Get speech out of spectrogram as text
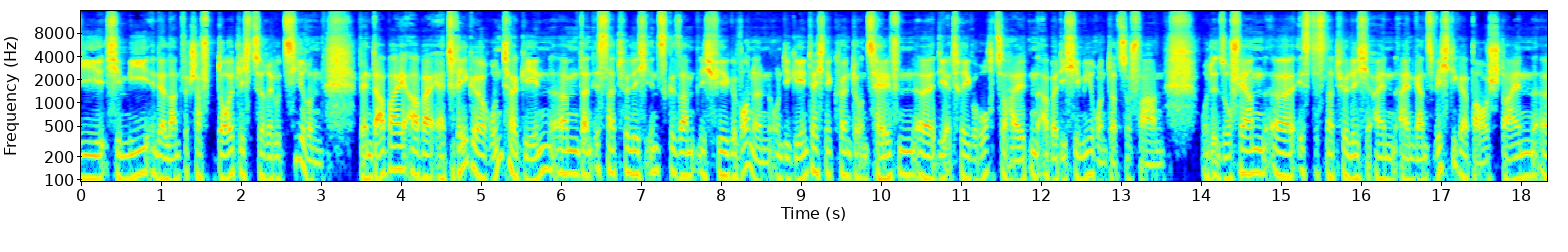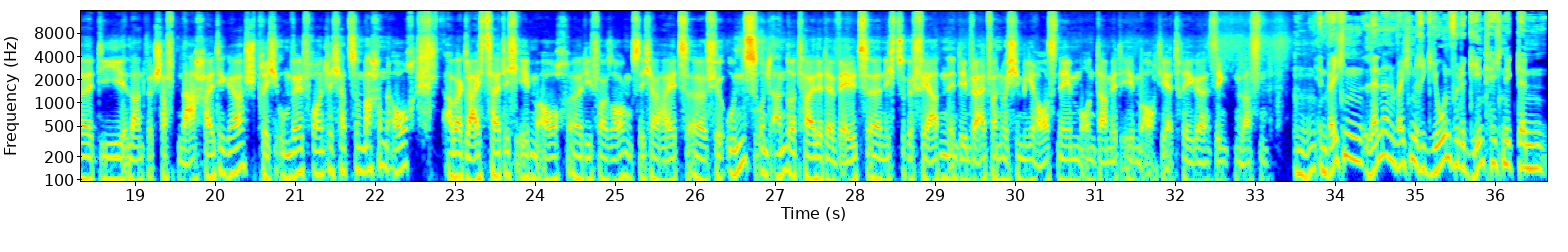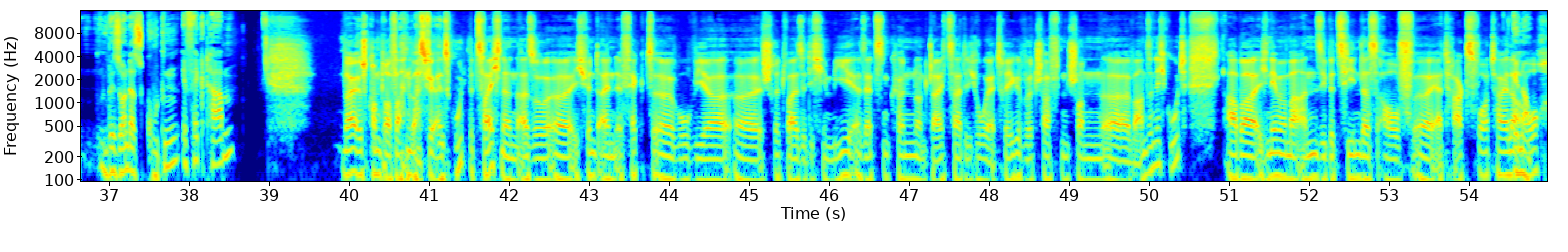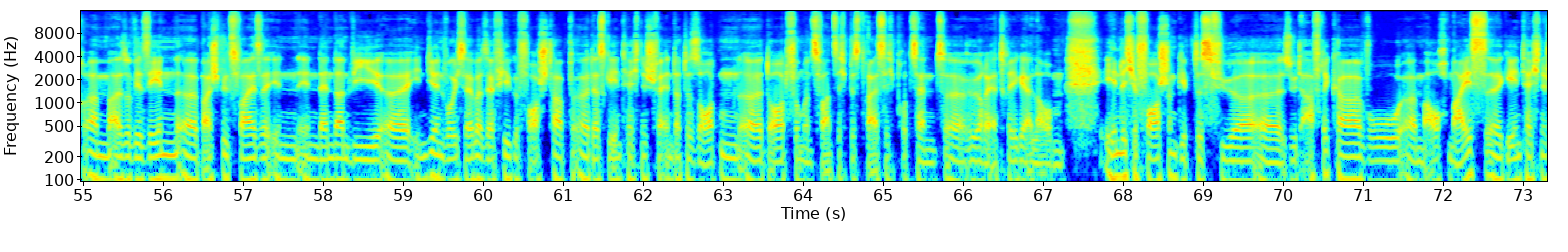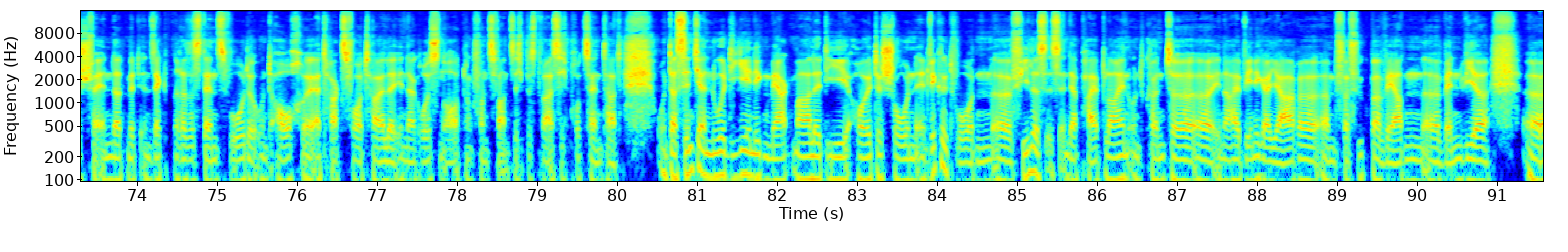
die Chemie in der Landwirtschaft deutlich zu reduzieren. Wenn dabei aber Erträge runtergehen, ähm, dann ist natürlich insgesamt nicht viel gewonnen. Und die Gentechnik könnte uns helfen, äh, die Erträge hochzuhalten, aber die Chemie runterzufahren. Und insofern äh, ist es natürlich ein, ein ganz wichtiger Baustein, äh, die Landwirtschaft nachhaltiger, sprich umweltfreundlicher zu machen auch, aber gleichzeitig eben auch die Versorgungssicherheit für uns und andere Teile der Welt nicht zu gefährden, indem wir einfach nur Chemie rausnehmen und damit eben auch die Erträge sinken lassen. Mhm. In welchen Ländern, in welchen Regionen würde Gentechnik denn einen besonders guten Effekt haben? Naja, es kommt darauf an, was wir als gut bezeichnen. Also äh, ich finde einen Effekt, äh, wo wir äh, schrittweise die Chemie ersetzen können und gleichzeitig hohe Erträge wirtschaften, schon äh, wahnsinnig gut. Aber ich nehme mal an, Sie beziehen das auf äh, Ertragsvorteile genau. auch. Ähm, also wir sehen äh, beispielsweise in, in Ländern wie äh, Indien, wo ich selber sehr viel geforscht habe, äh, dass gentechnisch veränderte Sorten äh, dort 25 bis 30 Prozent äh, höhere Erträge erlauben. Ähnliche Forschung gibt es für äh, Südafrika, wo ähm, auch Mais äh, gentechnisch verändert mit Insektenresistenz wurde und auch äh, Ertragsvorteile in der Größenordnung von 20 bis 30 Prozent hat. Und das sind ja nur diejenigen Merkmale, die heute schon entwickelt wurden. Äh, vieles ist in der Pipeline und könnte äh, innerhalb weniger Jahre ähm, verfügbar werden, äh, wenn wir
